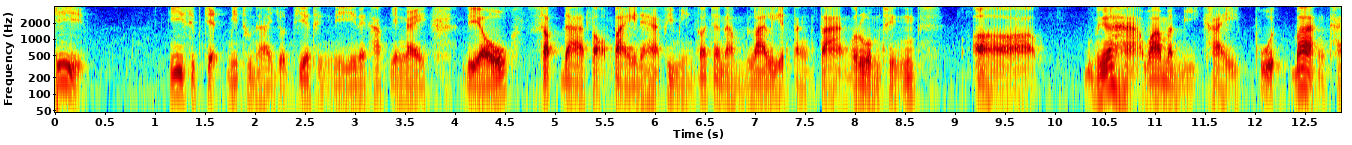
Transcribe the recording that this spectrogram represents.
ที่27 มิถุนายนที่จะถึงนี้นะครับ ยังไงเดี๋ยวสัปดาห์ต่อไปนะฮะพี่มิงก็จะนำรายละเอียดต่างๆ รวมถึงเเนื้อหาว่ามันมีใคร พูดบ้างใคร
